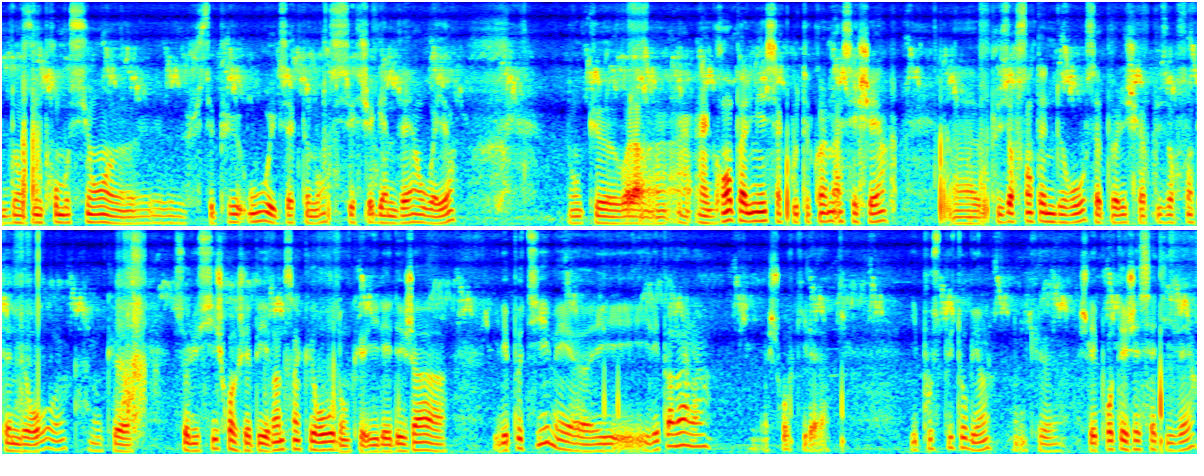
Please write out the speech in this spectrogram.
dans une promotion, euh, je sais plus où exactement, si c'est chez Gamme Vert ou ailleurs. Donc euh, voilà, un, grand palmier ça coûte quand même assez cher, plusieurs centaines d'euros, ça peut aller jusqu'à plusieurs centaines d'euros. Hein. Donc celui-ci je crois que je l'ai payé 25 euros, donc il est déjà, il est petit mais il, est pas mal. Hein. Je trouve qu'il il pousse plutôt bien, donc je l'ai protégé cet hiver.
